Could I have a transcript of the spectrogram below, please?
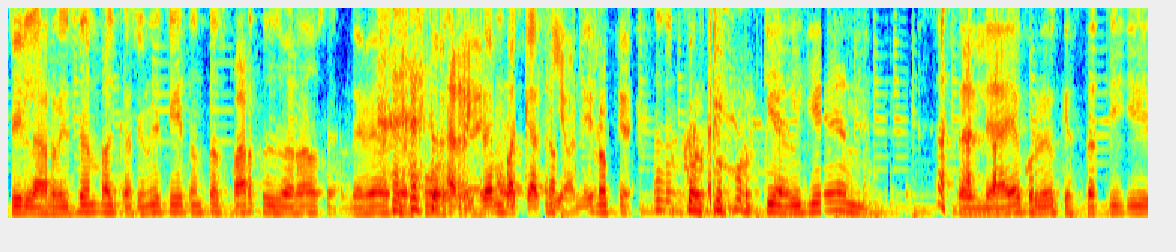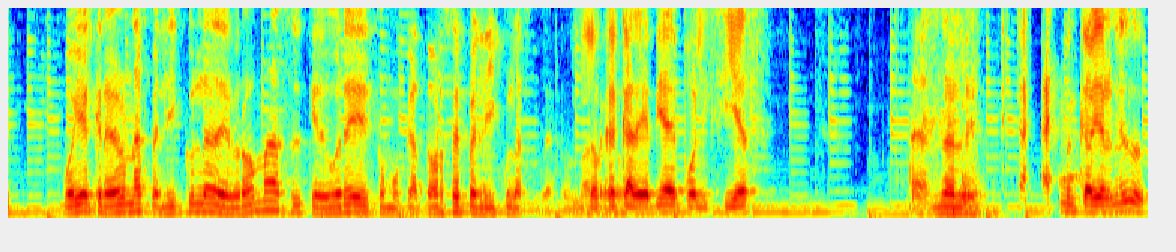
si la risa en vacaciones tiene tantas partes, ¿verdad? O sea, debe de ser por... la risa en vacaciones. Creo que, creo que porque alguien le haya ocurrido que está así. Voy a crear una película de bromas que dure como 14 películas. O sea, pues no Loca creo. Academia de Policías. Ándale. ¿Nunca vieron esos?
